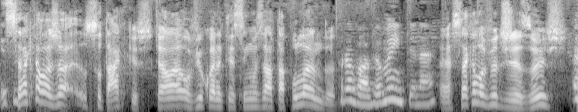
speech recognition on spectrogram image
Esse Será que ela já. Sotaques? Então ela ouviu 45, mas ela tá pulando. Provavelmente, né? É, será que ela ouviu de Jesus?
